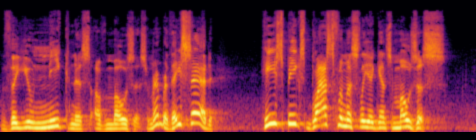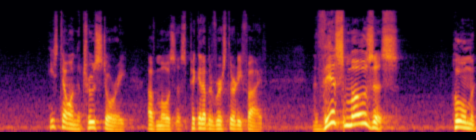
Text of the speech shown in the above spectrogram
the uniqueness of Moses. Remember, they said he speaks blasphemously against Moses. He's telling the true story of Moses. Pick it up at verse 35. This Moses, whom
